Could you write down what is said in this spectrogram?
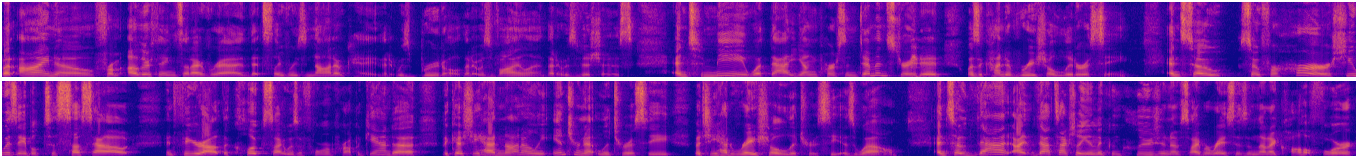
but I know from other things that I've read that slavery is not okay, that it was brutal, that it was violent, that it was vicious. And to me, what that young person demonstrated was a kind of racial literacy. And so, so for her, she was able to suss out and figure out the cloak site was a form of propaganda because she had not only internet literacy, but she had racial literacy as well. And so that I, that's actually in the conclusion of cyber racism that I call for.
